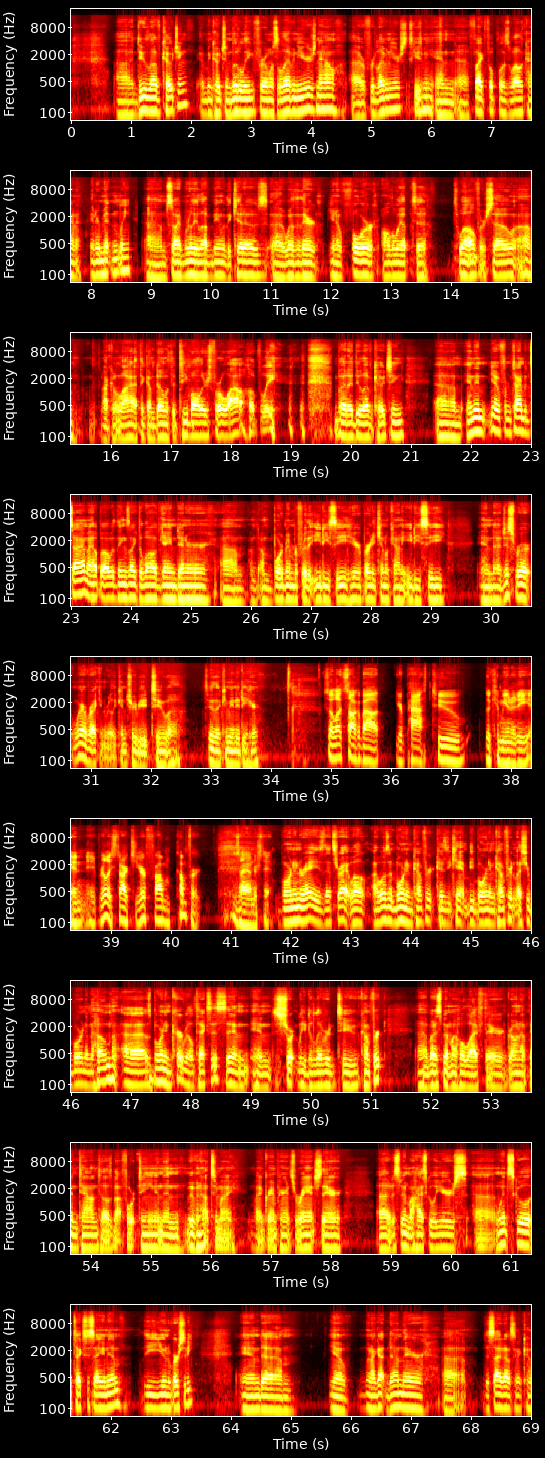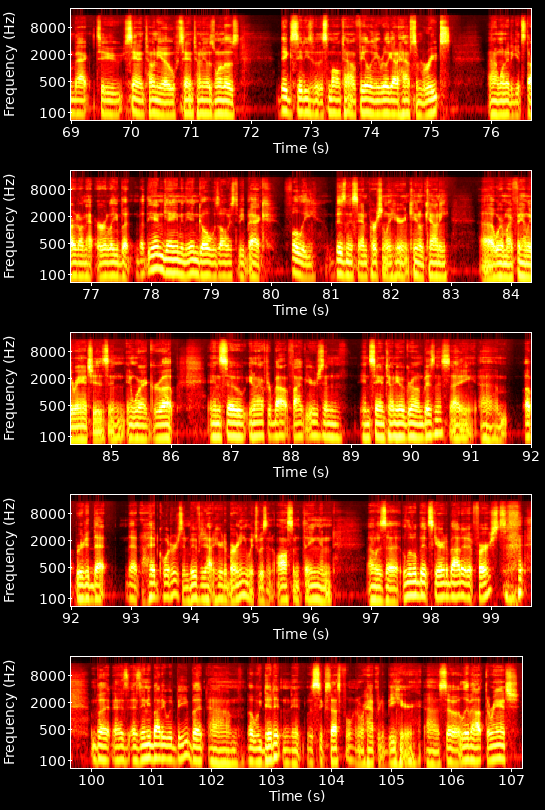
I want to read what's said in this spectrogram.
I uh, do love coaching. I've been coaching Little League for almost 11 years now, uh, or for 11 years, excuse me, and uh, flag football as well, kind of intermittently. Um, so I really love being with the kiddos, uh, whether they're, you know, four all the way up to 12 or so. Um, not going to lie, I think I'm done with the T ballers for a while, hopefully. but I do love coaching. Um, and then, you know, from time to time, I help out with things like the Wild Game Dinner. Um, I'm, I'm, board member for the EDC here, Boerne Kendall County EDC and uh, just where, wherever I can really contribute to uh, to the community here. So let's talk about your path to the community, and it really starts. You're from Comfort, as I understand. Born and raised. That's right. Well, I wasn't born in Comfort because you can't be born in Comfort unless you're born in the home. Uh, I was born in Kerrville, Texas, and and shortly delivered to Comfort. Uh, but I spent my whole life there, growing up in town until I was about 14, and then moving out to my my grandparents' ranch there uh, to spend my high school years. Uh, went to school at Texas A&M, the university, and um, you know when I got done there, uh, decided I was going to come back to San Antonio. San Antonio is one of those big cities with a small town feel, and you really got to have some roots. And I wanted to get started on that early, but but the end game and the end goal was always to be back fully business and personally here in Kendall County, uh, where my family ranch is and, and where I grew up. And so, you know, after about five years in, in San Antonio growing business, I um, uprooted that that headquarters and moved it out here to Boerne, which was an awesome thing. And I was a little bit scared about it at first, but as, as anybody would be, but, um, but we did it and it was successful and we're happy to be here. Uh, so I live out the ranch.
